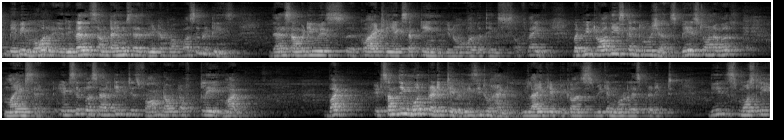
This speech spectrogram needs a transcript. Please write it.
may be more rebel sometimes has greater possibilities than somebody who is uh, quietly accepting you know all the things of life but we draw these conclusions based on our mindset it's a personality which is formed out of clay mud but it's something more predictable easy to handle we like it because we can more or less predict these mostly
